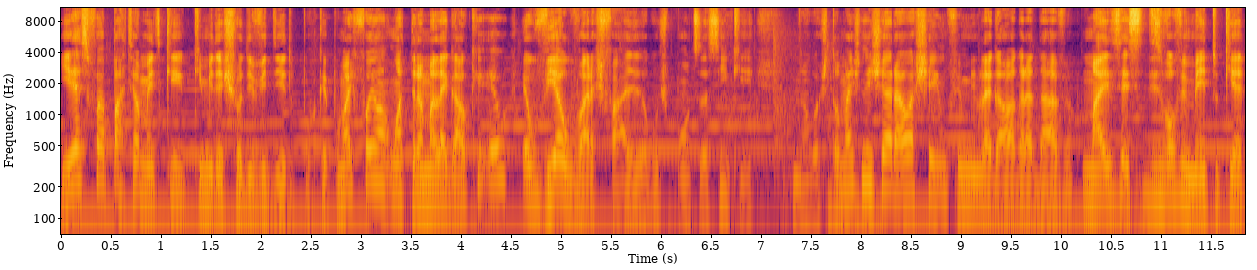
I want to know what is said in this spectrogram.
E essa foi a parte realmente que, que me deixou dividido, porque por mais que foi uma, uma trama legal, que eu, eu via várias falhas, alguns pontos assim que não gostou, mas no geral achei um filme legal, agradável. Mas esse desenvolvimento que é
